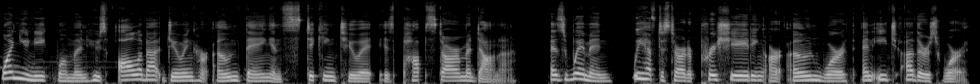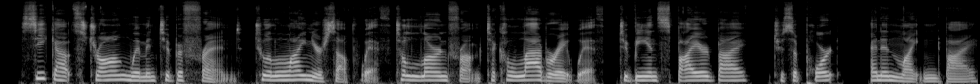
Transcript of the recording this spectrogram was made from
One unique woman who's all about doing her own thing and sticking to it is pop star Madonna. As women, we have to start appreciating our own worth and each other's worth. Seek out strong women to befriend, to align yourself with, to learn from, to collaborate with, to be inspired by, to support, and enlightened by.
